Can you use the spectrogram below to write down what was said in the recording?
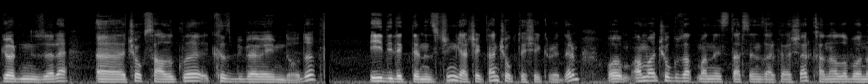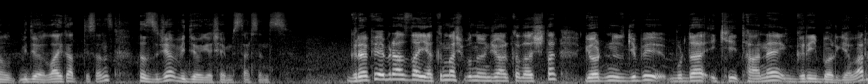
Gördüğünüz üzere e, çok sağlıklı kız bir bebeğim doğdu. İyi dilekleriniz için gerçekten çok teşekkür ederim. O, ama çok uzatmadan isterseniz arkadaşlar kanala abone olup videoya like attıysanız hızlıca video geçelim isterseniz. Grafiğe biraz daha yakınlaşmadan önce arkadaşlar gördüğünüz gibi burada iki tane gri bölge var.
